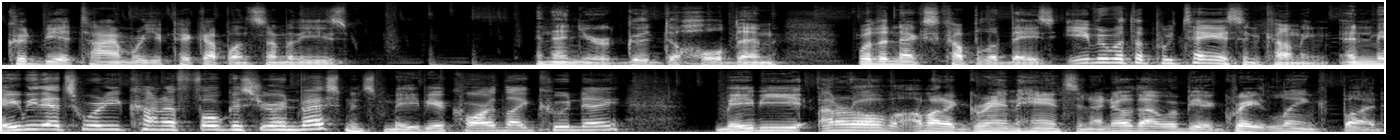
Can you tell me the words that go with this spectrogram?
could be a time where you pick up on some of these and then you're good to hold them for the next couple of days, even with a Putellas incoming. And maybe that's where you kind of focus your investments. Maybe a card like Koundé, maybe, I don't know about a Graham Hansen. I know that would be a great link, but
